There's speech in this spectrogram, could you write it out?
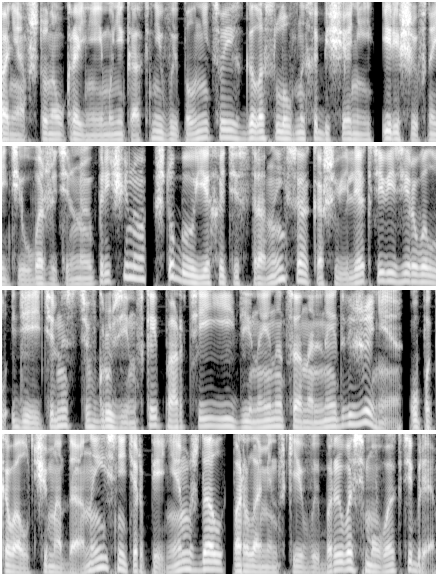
Поняв, что на Украине ему никак не выполнить своих голословных обещаний и решив найти уважительную причину, чтобы уехать из страны, Саакашвили активизировал деятельность в грузинской партии «Единое национальное движение», упаковал чемоданы и с нетерпением ждал парламентские выборы 8 октября.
